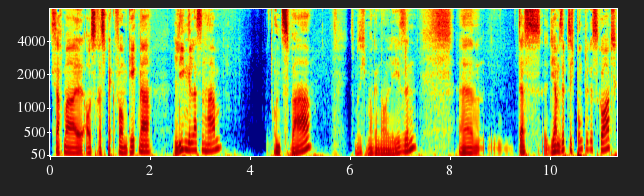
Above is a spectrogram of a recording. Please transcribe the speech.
ich sag mal, aus Respekt vorm Gegner liegen gelassen haben. Und zwar, jetzt muss ich mal genau lesen, ähm, das, die haben 70 Punkte gescored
